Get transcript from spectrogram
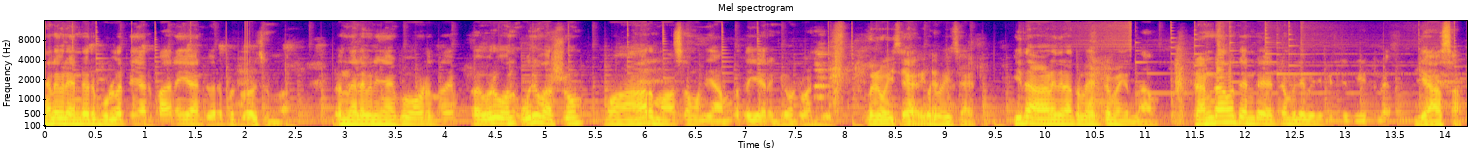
നിലവിൽ എന്റെ ഒരു ബുള്ളറ്റ് ഞാൻ ഒരു പതിനയ്യായിരം രൂപ വരെ പെട്രോൾ അടിച്ചിട്ടുള്ളതാണ് ഇപ്പം നിലവിൽ ഞാൻ ഇപ്പോൾ ഓടുന്നത് ഒരു ഒരു വർഷവും ആറ് മാസം കൊണ്ട് ഞാൻ അമ്പത്തയ്യായിരം കിലോമീറ്റർ വണ്ടി ഒരു പൈസ ഒരു പൈസ ആയിട്ട് ഇതാണ് ഇതിനകത്തുള്ള ഏറ്റവും വലിയ ലാഭം. രണ്ടാമത്തെ എന്റെ ഏറ്റവും വലിയ ബെനിഫിറ്റ് വീട്ടിലെ ഗ്യാസാണ്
